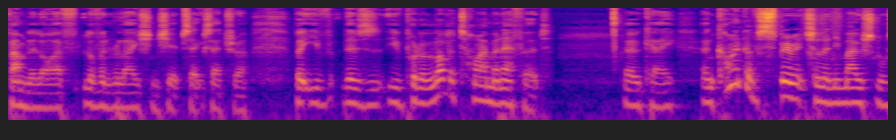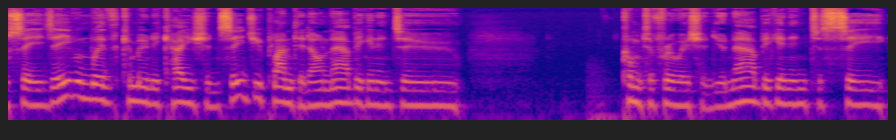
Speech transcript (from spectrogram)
family life, love and relationships, etc. But you've, there's, you've put a lot of time and effort okay and kind of spiritual and emotional seeds even with communication seeds you planted are now beginning to come to fruition. You're now beginning to see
